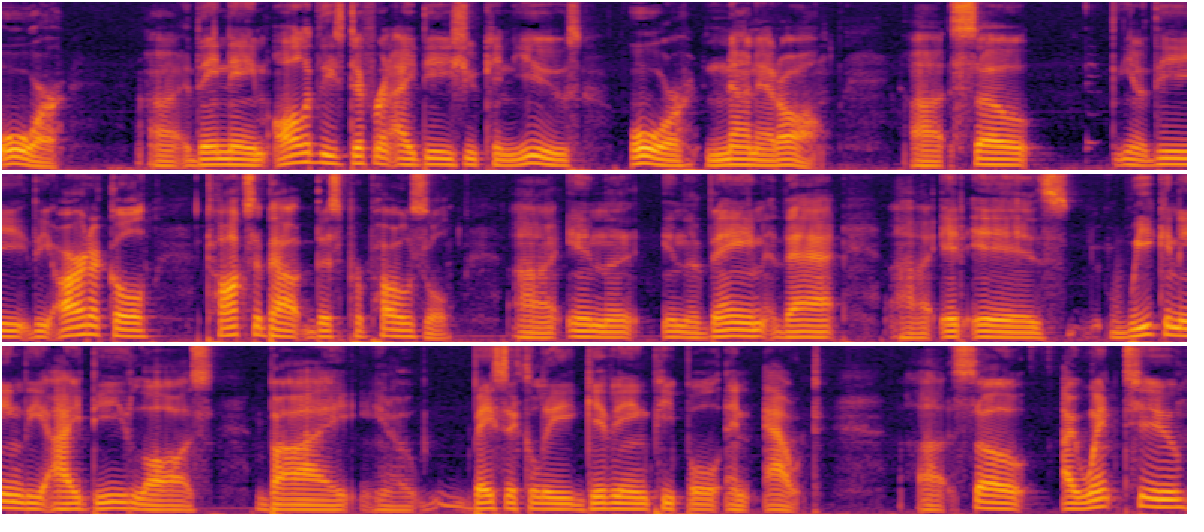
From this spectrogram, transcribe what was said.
or. Uh, they name all of these different IDs you can use or none at all. Uh, so, you know, the, the article talks about this proposal uh, in the in the vein that uh, it is weakening the ID laws by you know basically giving people an out. Uh, so I went to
